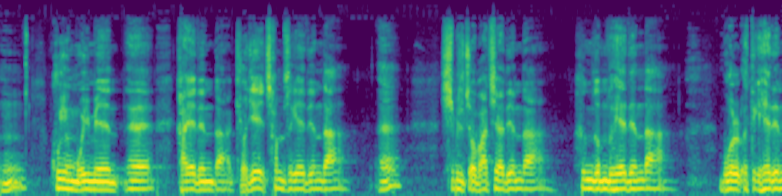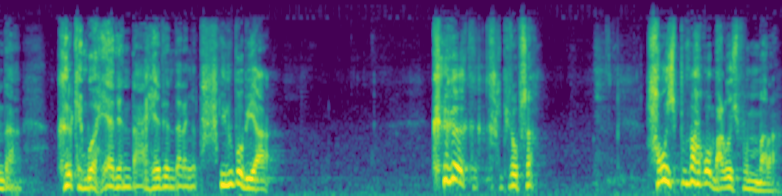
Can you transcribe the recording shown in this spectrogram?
응? 구역 모임에 에, 가야 된다. 교제에 참석해야 된다. 에? 11조 바쳐야 된다. 헌금도 해야 된다. 뭘 어떻게 해야 된다. 그렇게 뭐 해야 된다. 해야 된다는 건 다 율법이야. 그거 할 필요 없어. 하고 싶으면 하고 말고 싶으면 말아.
